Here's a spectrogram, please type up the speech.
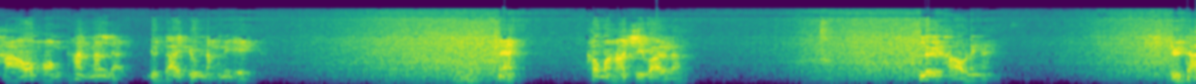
ขาวของท่านนั่นแหละ อยู่ใต้ผิวหนังนี่เองเนี่ยเข้ามาหาชีวะแล้ว เลือดขาวนี่ไง อยู่ใต้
